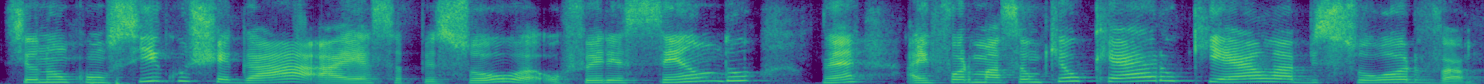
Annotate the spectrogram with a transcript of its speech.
se eu não consigo chegar a essa pessoa oferecendo né, a informação que eu quero que ela absorva,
